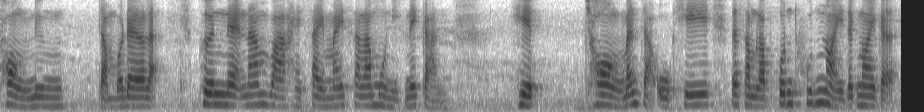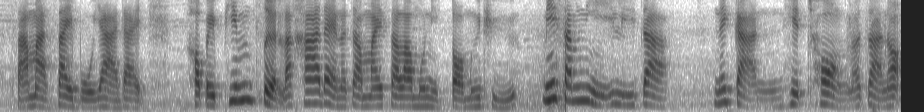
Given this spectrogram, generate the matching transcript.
ช่องหนึ่งจำบ่ได้แล้วแหละ พิ่นแนะนำว่าให้ใส่ไม้ซาลาโมนิกในการเฮ็ดช่องมันจะโอเค แต่สำหรับคนทุนหน่อยจักหน่อยก็สามารถใส่โบยาได้ เข้าไปพิมพ์เสิร์ชราคาได้นะจ๊ะไม้ซาลาโมนิกต่อมือถือ มีซ้ำหนีอีหลีจ้ะในการเฮ็ดช่องเนาะจ้ะเนาะ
